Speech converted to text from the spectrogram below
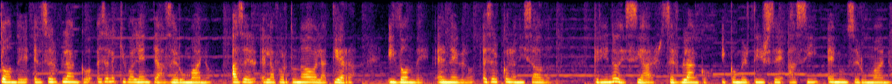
donde el ser blanco es el equivalente a ser humano, a ser el afortunado de la tierra, y donde el negro es el colonizado, queriendo desear ser blanco y convertirse así en un ser humano,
